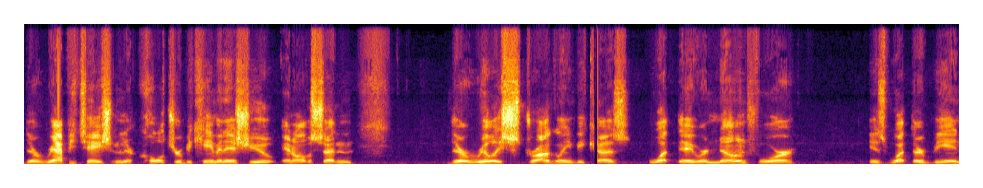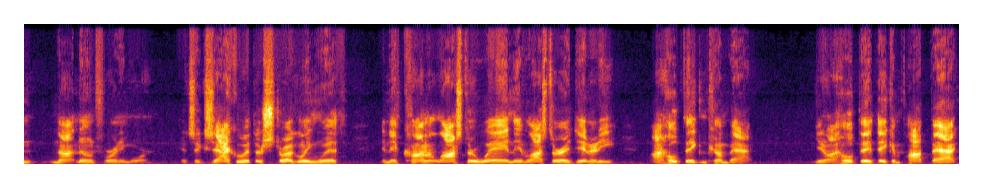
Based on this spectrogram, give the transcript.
their reputation, their culture became an issue, and all of a sudden, they're really struggling because what they were known for is what they're being not known for anymore. It's exactly what they're struggling with and they've kind of lost their way and they've lost their identity. I hope they can come back. You know, I hope that they can pop back,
